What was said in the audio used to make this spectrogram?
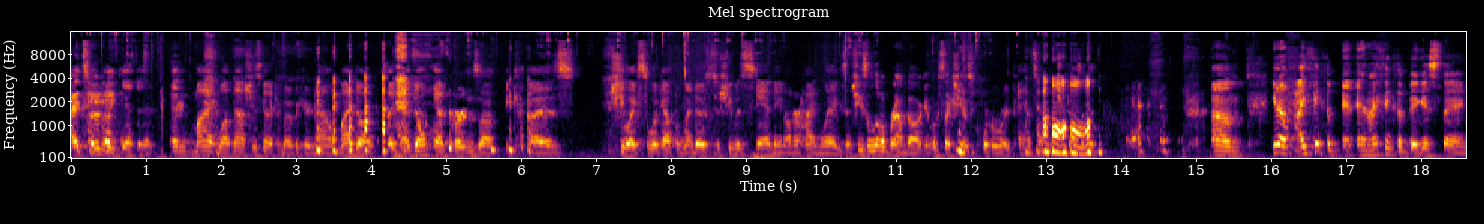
I totally get it. And my well now she's gonna come over here now. My dog I, I don't have curtains up because she likes to look out the window, so she was standing on her hind legs and she's a little brown dog. It looks like she has corduroy pants on when she does it. Um, you know, I think the and, and I think the biggest thing.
